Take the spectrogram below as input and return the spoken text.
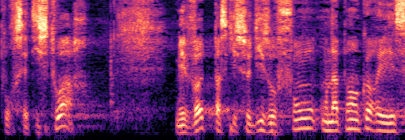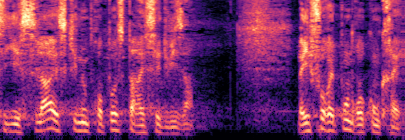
pour cette histoire, mais votent parce qu'ils se disent au fond on n'a pas encore essayé cela et ce qu'ils nous proposent paraît séduisant. Il faut répondre au concret.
